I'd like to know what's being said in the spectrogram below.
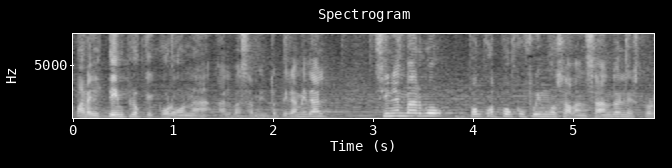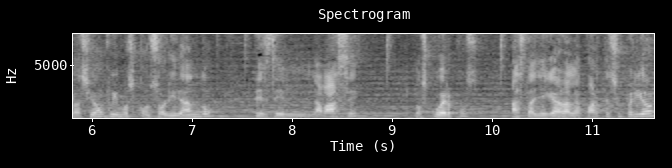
para el templo que corona al basamento piramidal. Sin embargo, poco a poco fuimos avanzando en la exploración, fuimos consolidando desde la base los cuerpos hasta llegar a la parte superior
